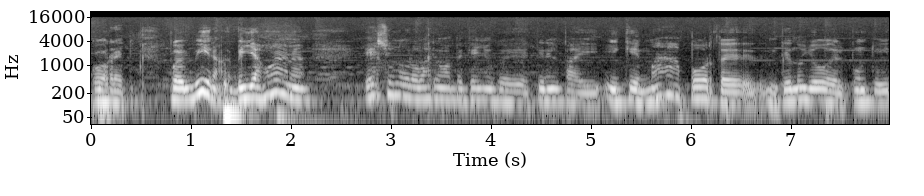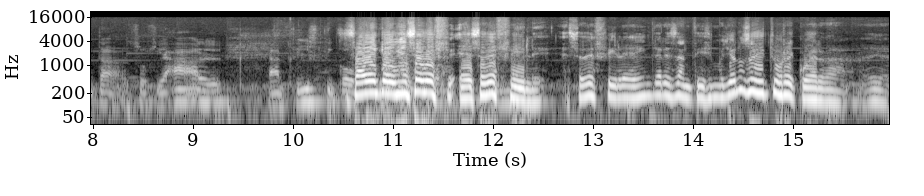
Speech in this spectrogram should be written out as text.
Correcto. Pues mira, Villajuana es uno de los barrios más pequeños que tiene el país y que más aporte, entiendo yo, desde el punto de vista social, artístico. Sabe que en ese, desfile, ese desfile, ese desfile es interesantísimo. Yo no sé si tú recuerdas eh,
